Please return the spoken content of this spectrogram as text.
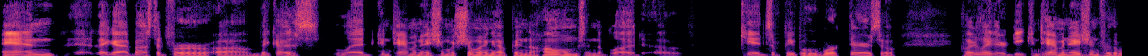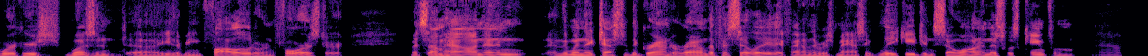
And they got busted for uh, because lead contamination was showing up in the homes and the blood of kids of people who worked there. So clearly their decontamination for the workers wasn't uh, either being followed or enforced or but somehow and then when they tested the ground around the facility they found there was massive leakage and so on and this was came from Yeah.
